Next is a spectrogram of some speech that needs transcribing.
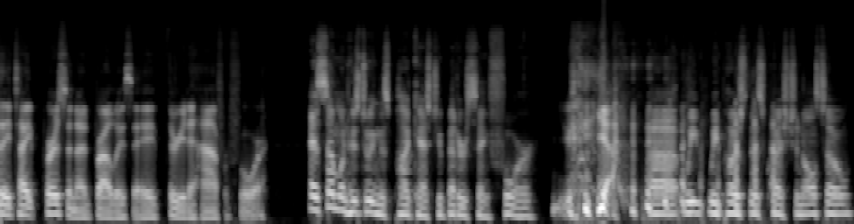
a type person, I'd probably say three and a half or four. As someone who's doing this podcast, you better say four. yeah. uh, we we posed this question also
